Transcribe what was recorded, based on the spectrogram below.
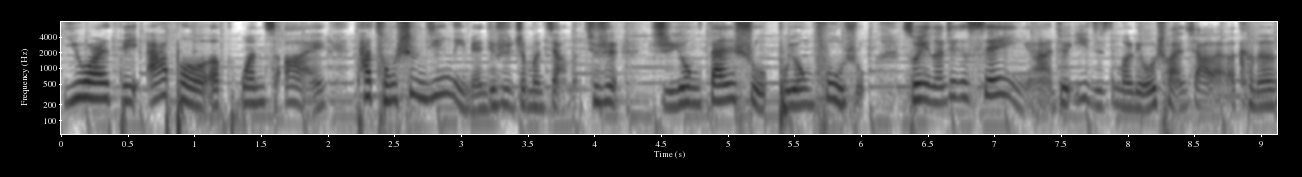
You are the apple of one's eye，它从圣经里面就是这么讲的，就是只用单数不用复数。所以呢，这个 saying 啊，就一直这么流传下来了。可能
